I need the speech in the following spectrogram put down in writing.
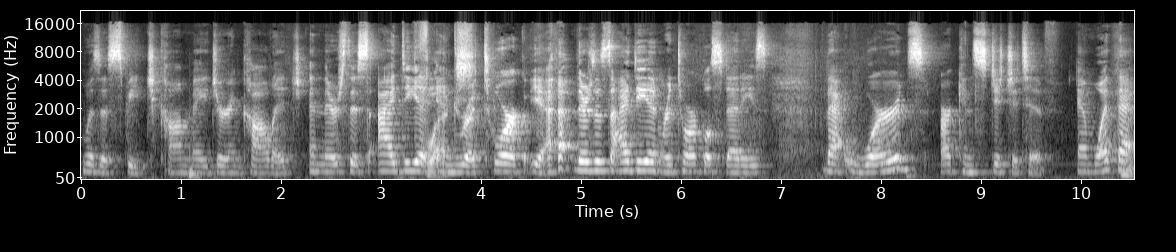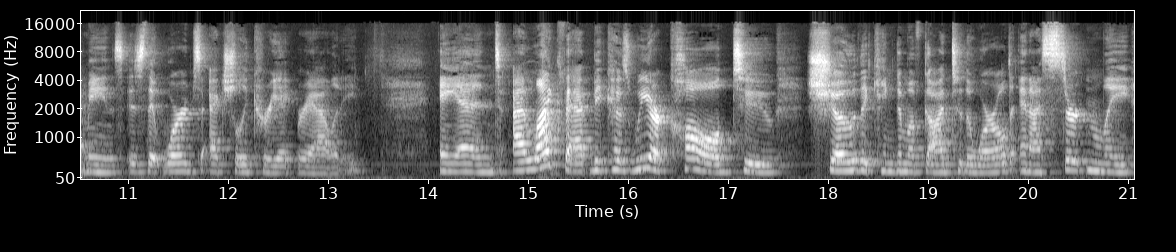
was a speech com major in college, and there's this idea Flex. in rhetorical. Yeah, there's this idea in rhetorical studies that words are constitutive, and what that hmm. means is that words actually create reality. And I like that because we are called to show the kingdom of God to the world. And I certainly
